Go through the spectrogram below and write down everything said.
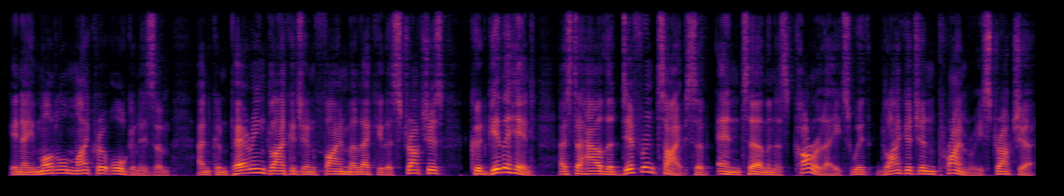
in a model microorganism and comparing glycogen fine molecular structures could give a hint as to how the different types of N terminus correlate with glycogen primary structure.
